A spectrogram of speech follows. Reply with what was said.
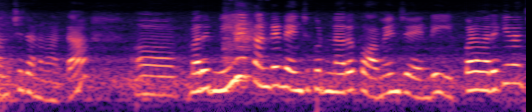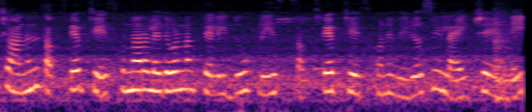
మంచిదన్నమాట. మరి మీరే కంటెంట్ ఎంచుకుంటున్నారో కామెంట్ చేయండి. ఇప్పటివరకు నా ఛానల్ని సబ్స్క్రైబ్ చేసుకున్నారో లేదో కూడా నాకు తెలీదు. ప్లీజ్ సబ్స్క్రైబ్ చేసుకొని వీడియోస్ని లైక్ చేయండి.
